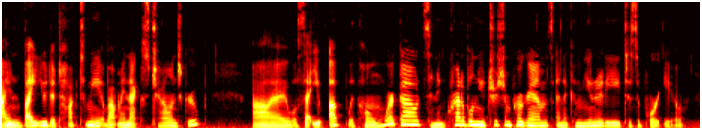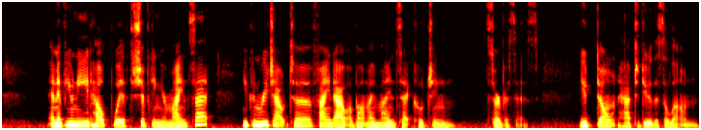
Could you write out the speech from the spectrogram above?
I invite you to talk to me about my next challenge group. I will set you up with home workouts and incredible nutrition programs and a community to support you. And if you need help with shifting your mindset, you can reach out to find out about my mindset coaching services. You don't have to do this alone.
